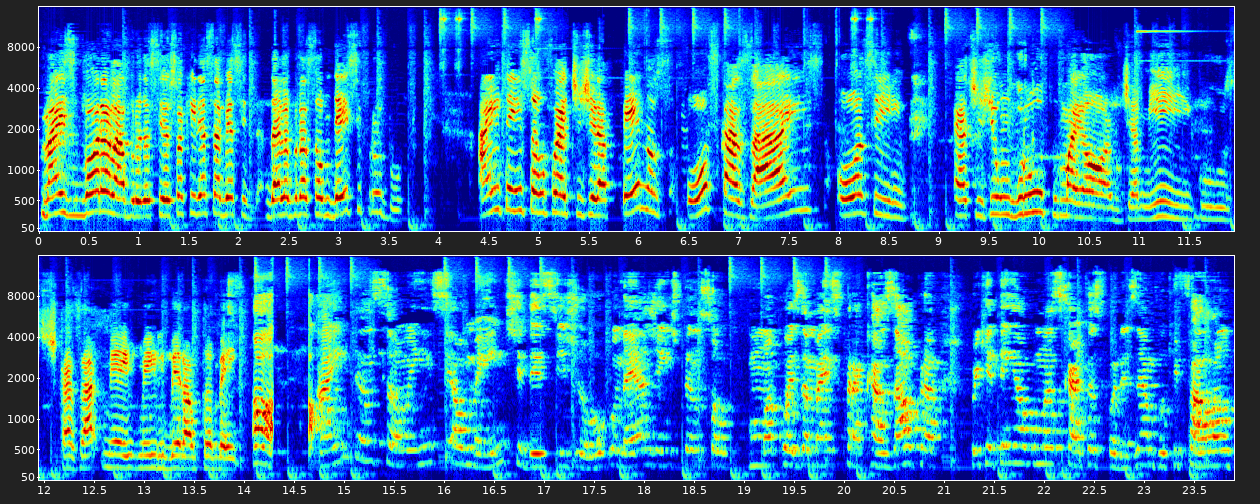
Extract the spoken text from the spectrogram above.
Mas bora lá, Bruna, assim, eu só queria saber assim, da elaboração desse produto. A intenção foi atingir apenas os casais ou assim, atingir um grupo maior de amigos, de casais, meio, meio liberal também? Ó, a intenção inicialmente desse jogo, né, a gente pensou uma coisa mais para casal, para porque tem algumas cartas, por exemplo, que falam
